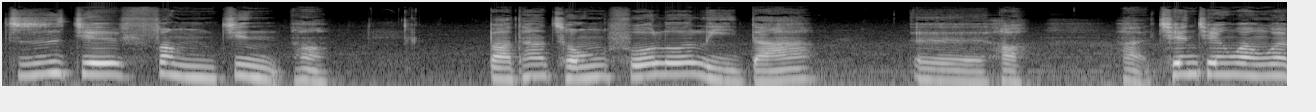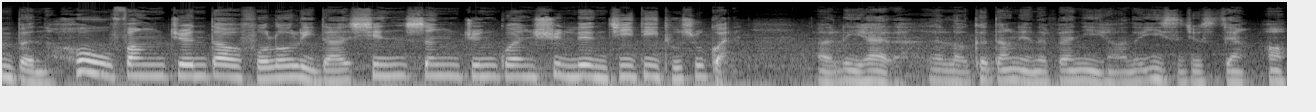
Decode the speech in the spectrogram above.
直接放进哈。把他从佛罗里达，呃，好，哈，千千万万本后方捐到佛罗里达新生军官训练基地图书馆，啊，厉害了！那老克当年的翻译哈，那意思就是这样哈，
